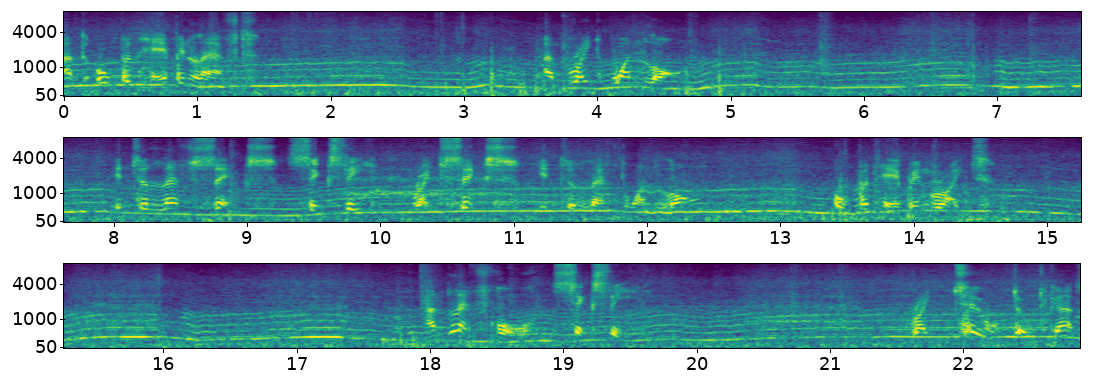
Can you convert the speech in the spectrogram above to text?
and open hairpin left, and right 1 long, into left 6, 60, right 6, into left 1 long, open hairpin right. And left 4, 60. Right 2, don't cut.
